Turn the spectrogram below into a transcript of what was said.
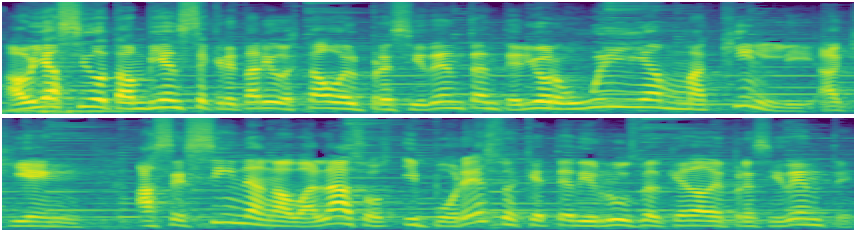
Había sido también secretario de Estado del presidente anterior William McKinley, a quien asesinan a balazos y por eso es que Teddy Roosevelt queda de presidente.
